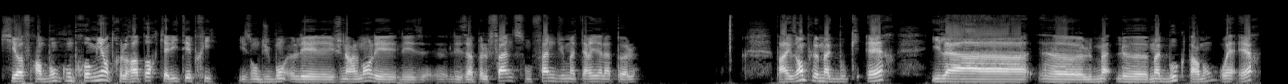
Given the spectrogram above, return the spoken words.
qui offre un bon compromis entre le rapport qualité-prix. Ils ont du bon, les, généralement les, les, les Apple fans sont fans du matériel Apple. Par exemple, le MacBook Air, il a euh, le, MacBook, pardon, ouais Air,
